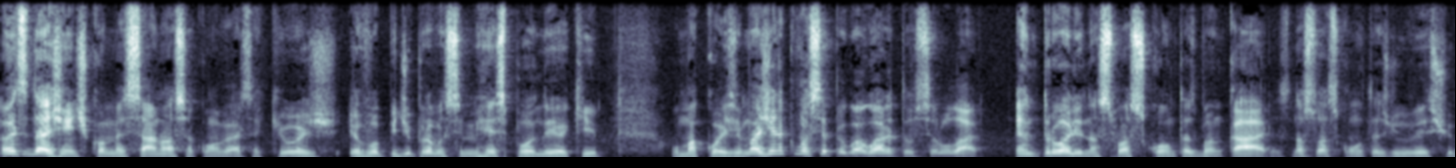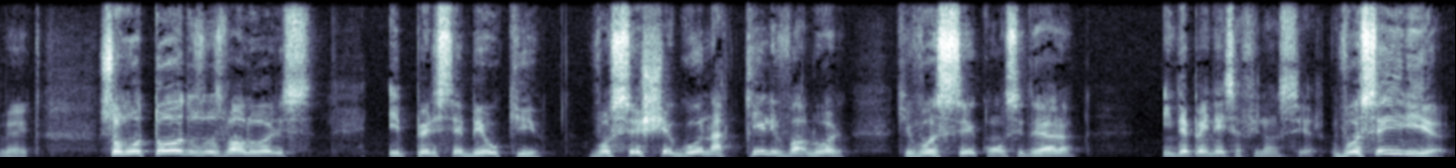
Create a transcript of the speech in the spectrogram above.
Antes da gente começar a nossa conversa aqui hoje, eu vou pedir para você me responder aqui uma coisa. Imagina que você pegou agora teu celular, entrou ali nas suas contas bancárias, nas suas contas de investimento, somou todos os valores e percebeu que você chegou naquele valor que você considera independência financeira. Você iria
